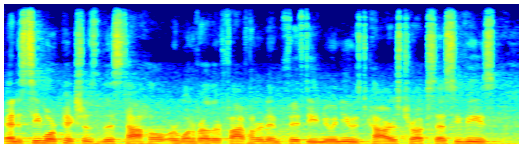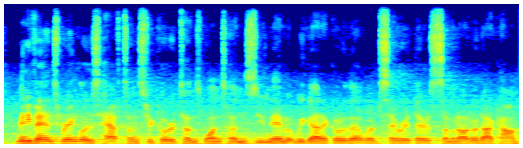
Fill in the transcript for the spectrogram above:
And to see more pictures of this Tahoe or one of our other 550 new and used cars, trucks, SUVs, minivans, Wranglers, half tons, three quarter tons, one tons, you name it, we got it. Go to that website right there, summitauto.com.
